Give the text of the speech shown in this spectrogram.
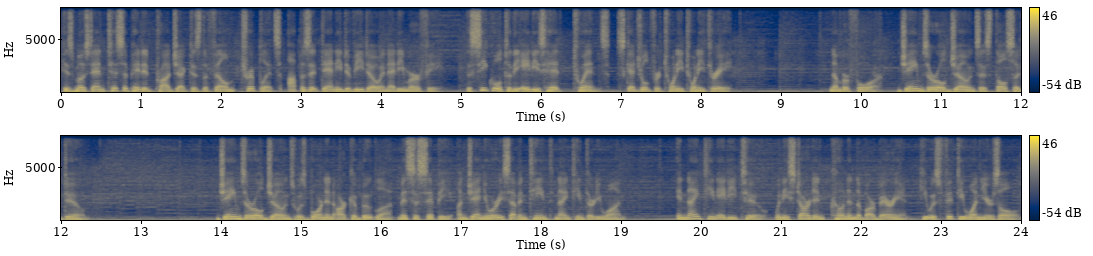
His most anticipated project is the film, Triplets, opposite Danny DeVito and Eddie Murphy. The sequel to the 80s hit, Twins, scheduled for 2023. Number 4. James Earl Jones as Thulsa Doom. James Earl Jones was born in Arkabutla, Mississippi, on January 17, 1931. In 1982, when he starred in Conan the Barbarian, he was 51 years old.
